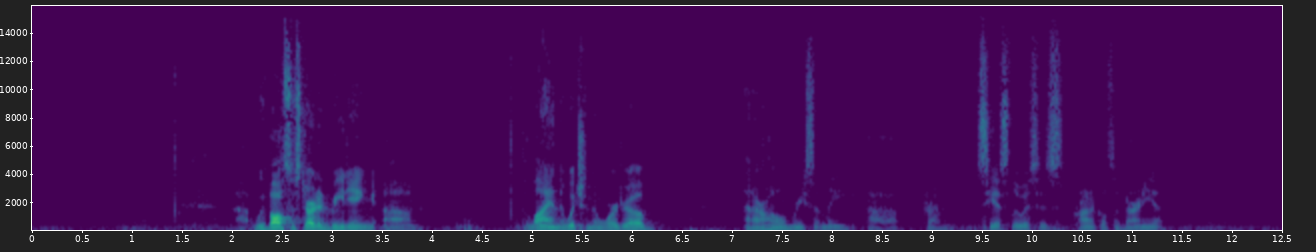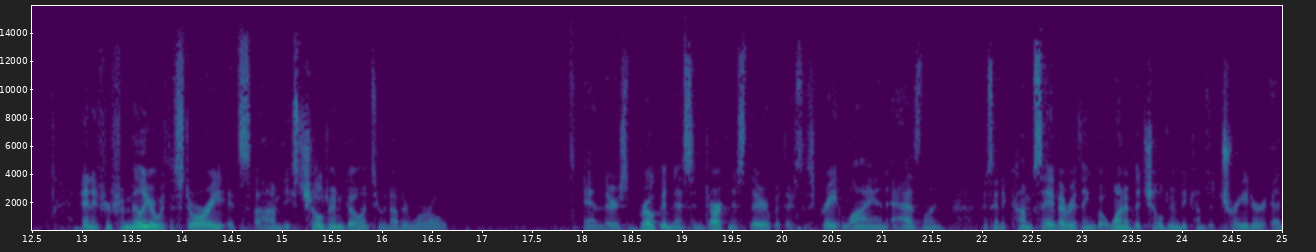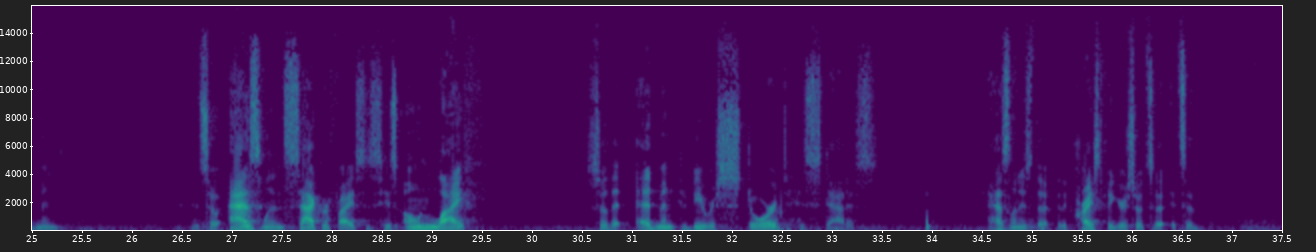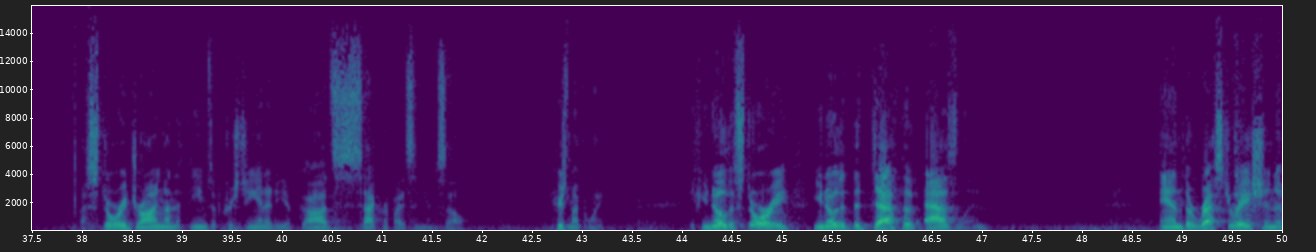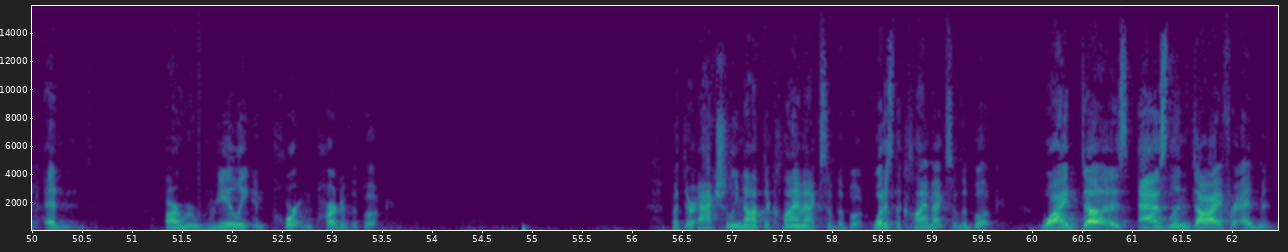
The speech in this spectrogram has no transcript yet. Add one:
We've also started reading um, The Lion, the Witch, and the Wardrobe at our home recently uh, from C.S. Lewis's Chronicles of Narnia. And if you're familiar with the story, it's um, these children go into another world, and there's brokenness and darkness there, but there's this great lion, Aslan, who's going to come save everything. But one of the children becomes a traitor, Edmund. And so Aslan sacrifices his own life so that Edmund could be restored to his status. Aslan is the, the Christ figure, so it's a, it's a a story drawing on the themes of Christianity, of God sacrificing himself. Here's my point. If you know the story, you know that the death of Aslan and the restoration of Edmund are a really important part of the book. But they're actually not the climax of the book. What is the climax of the book? Why does Aslan die for Edmund?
